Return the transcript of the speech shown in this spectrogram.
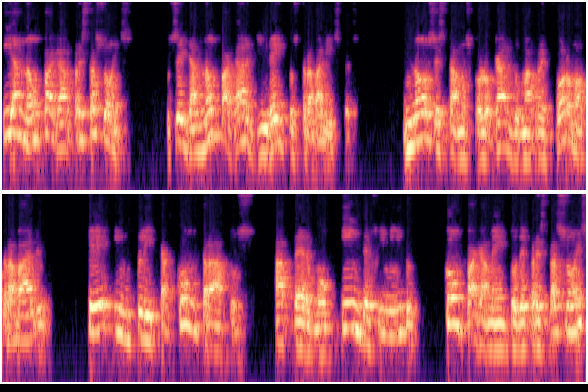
e a não pagar prestações ou seja, não pagar direitos trabalhistas. nós estamos colocando uma reforma ao trabalho que implica contratos a termo indefinido, com pagamento de prestações,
